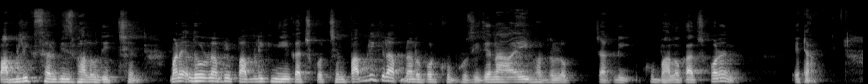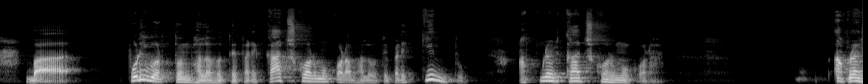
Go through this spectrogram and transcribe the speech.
পাবলিক সার্ভিস ভালো দিচ্ছেন। মানে ধরুন আপনি পাবলিক নিয়ে কাজ করছেন, পাবলিকের আপনার উপর খুব খুশি যে না, এই ভদ্রলোক চাকরি খুব ভালো কাজ করেন, এটা। বা পরিবর্তন ভালো হতে পারে, কাজকর্ম করা ভালো হতে পারে, কিন্তু আপনার কাজকর্ম করা, আপনার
